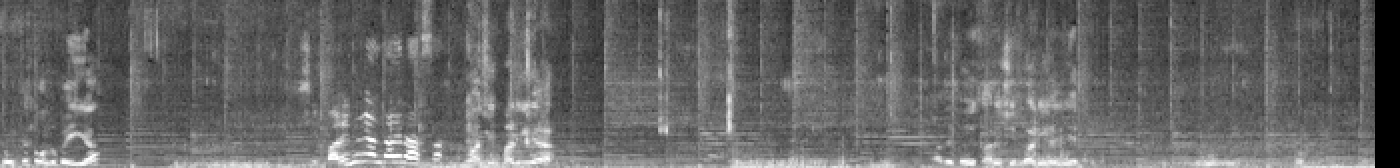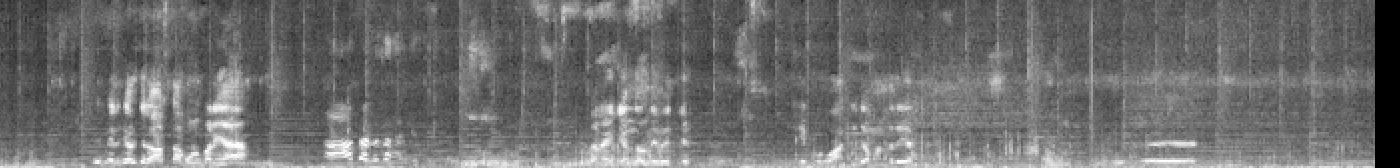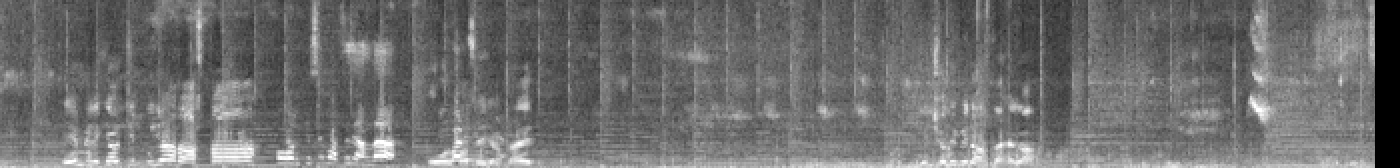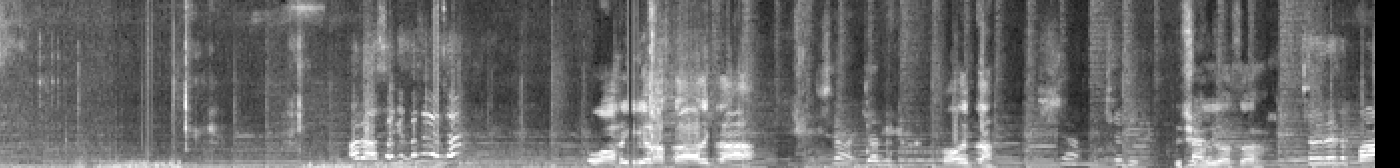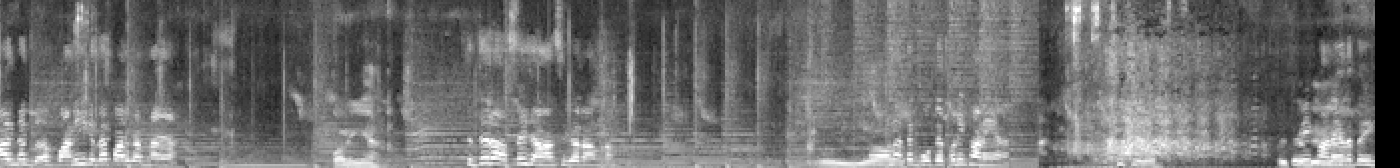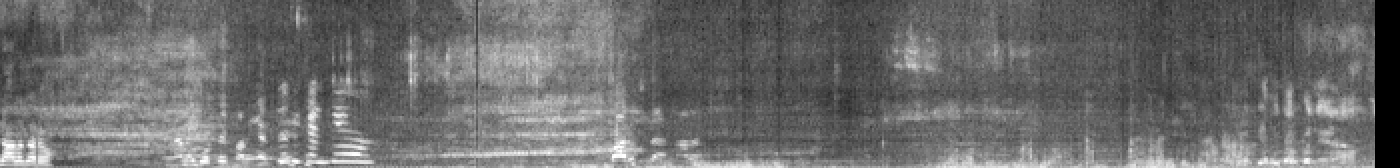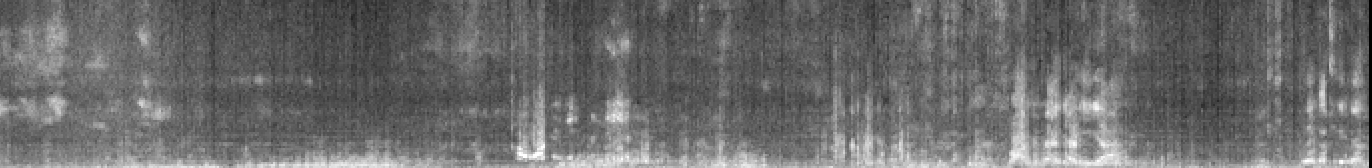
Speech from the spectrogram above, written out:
ਉਹ ਇੱਥੇ ਧੁੰਦ ਪਈ ਆ। ਸ਼ਿਵਾੜੀ ਨੂੰ ਜਾਂਦਾ ਇਹ ਰਾਸਤਾ? ਆ ਸ਼ਿਵਬੜੀ ਆ। ਆ ਦੇਖੋ ਇਹ ਸਾਰੀ ਸ਼ਿਵਬੜੀ ਹੈ ਜੀ ਇਹ। ਮੇਰੇ ਖਿਆਲ ਚ ਰਸਤਾ ਹੁਣ ਬਣਿਆ। ਹਾਂ ਪਹਿਲੇ ਤਾਂ ਹੈ ਨਹੀਂ। ਘਣੇ ਜੰਗਲ ਦੇ ਵਿੱਚ। ਇਹ ਭਗਵਾਨ ਜੀ ਦਾ ਮੰਦਿਰ ਤੇ ਇਹ ਮੇਰੇ ਖਿਆਲ ਚ ਪੂਜਾ ਰਸਤਾ ਹੋਰ ਕਿਸੇ ਪਾਸੇ ਜਾਂਦਾ? ਹੋਰ ਪਾਸੇ ਜਾਂਦਾ ਹੈ ਪਿੱਛੋਂ ਦੀ ਵੀ ਰਸਤਾ ਹੈਗਾ। ਆ ਰਾਸਤਾ ਕਿੱਧਰ ਨੂੰ ਜਾਂਦਾ? ਉਹ ਆਹੀ ਰਸਤਾ ਦੇਖਾਂ। ਅੱਛਾ ਚੱਲ ਉਹ ਦੇਖਾਂ ਅੱਛਾ ਪਿੱਛੇ ਦੀ ਪਿੱਛੋਂ ਦੀ ਰਸਤਾ ਪਿੱਛੇ ਦੇ ਤੇ ਪਾ- ਨਾ ਗ- ਪਾਣੀ ਕਿੱਦਾਂ ਪਾਰ ਕਰਨਾ ਆ ਪਾਣੀ ਆ ਸਿੱਧੇ ਰਾਸਤੇ ਹੀ ਜਾਣਾ ਸੀਗਾ ਆਰਾਮ ਨਾਲ ਓ ਯਾਰ ਉਹਨਾਂ ਤੇ ਗੋਤੇ ਥੋੜੀ ਖਾਣੇ ਆ ਚਲੋ ਇੱਥੇ ਤੁਸੀਂ ਦੇ ਖਾਣੇ ਆ ਤਾਂ ਤੁਸੀਂ ਗੱਲ ਕਰੋ ਇਹਨਾਂ ਨੇ ਗੋਤੇ ਖਾਣੇ ਆ ਤੇ ਕਹਿੰਦੇ ਆ ਬਾਰਿਸ਼ ਪੈਣ ਨਾਲ ਅੱਗੇ ਵੀ ਚੱਲ ਪੰਨੇ ਆ ਬਾਹਰ ਪੈ ਗਈ ਆ। ਉਹ ਕੱਥੇ ਦਾ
